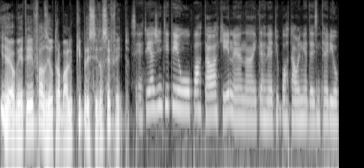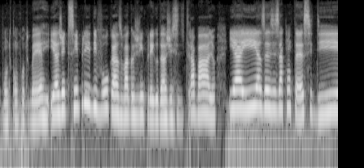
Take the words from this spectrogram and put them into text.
e realmente fazer o trabalho que precisa ser feito. Certo. E a gente tem o portal aqui, né, na internet, o portal NED c10interior.com.br e a gente sempre divulga as vagas de emprego da agência de trabalho. E aí, às vezes, acontece de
